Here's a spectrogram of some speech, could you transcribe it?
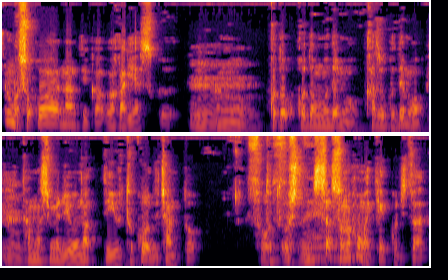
でもそこはなんていうかわかりやすく、うん。あの、子ど子供でも家族でもうん楽しめるようなっていうところでちゃんと、そうですよね。実はその方が結構実は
